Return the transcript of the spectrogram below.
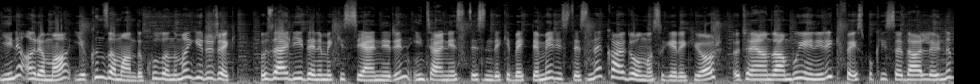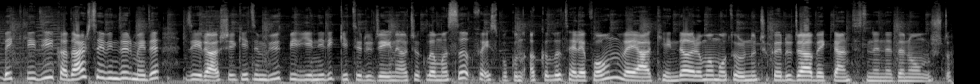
Yeni arama yakın zamanda kullanıma girecek. Özelliği denemek isteyenlerin internet sitesindeki bekleme listesine kaydolması gerekiyor. Öte yandan bu yenilik Facebook hissedarlarını beklediği kadar sevindirmedi. Zira şirketin büyük bir yenilik getireceğini açıklaması Facebook'un akıllı telefon veya kendi arama motorunu çıkaracağı beklentisine neden olmuştu.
